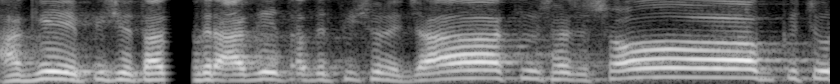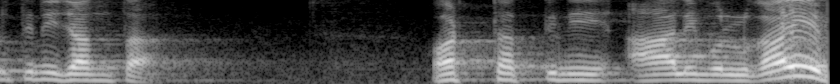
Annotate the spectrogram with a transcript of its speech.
আগে পিছনে তাদের আগে, তাদের পিছনে যা কিছু আছে, সব কিছুর তিনি জানতা। অর্থাৎ তিনি আলিমুল গায়েব।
